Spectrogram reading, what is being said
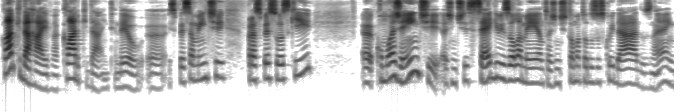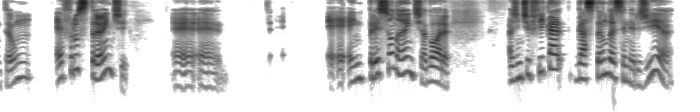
Claro que dá raiva, claro que dá, entendeu? Uh, especialmente para as pessoas que, uh, como a gente, a gente segue o isolamento, a gente toma todos os cuidados, né? Então é frustrante, é, é, é, é impressionante. Agora, a gente fica gastando essa energia.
